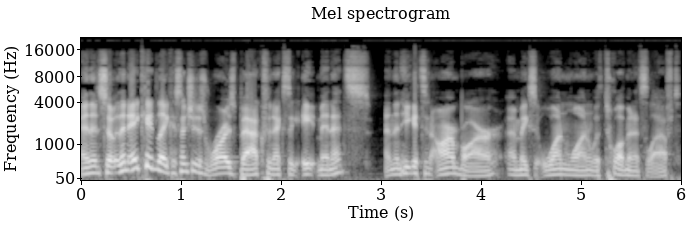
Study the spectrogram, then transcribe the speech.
and then so then A Kid like essentially just roars back for the next like eight minutes, and then he gets an armbar and makes it one one with twelve minutes left,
